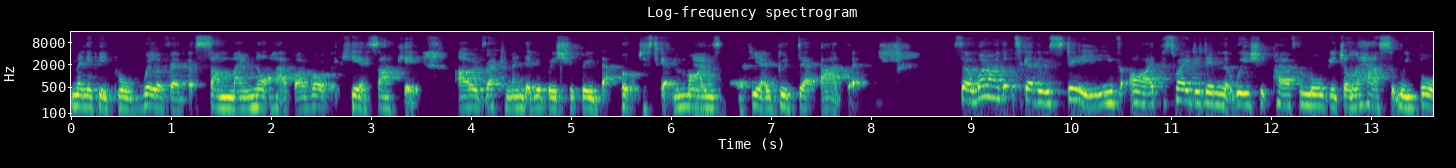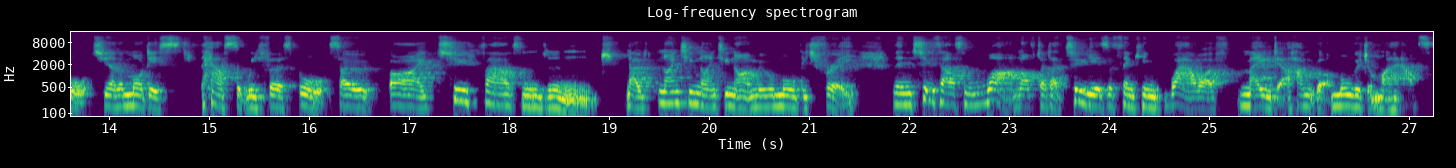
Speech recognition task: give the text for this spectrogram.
many people will have read, but some may not have, by Robert Kiyosaki. I would recommend everybody should read that book just to get the mindset yeah. you know, good debt, bad debt. So when I got together with Steve, I persuaded him that we should pay off the mortgage on the house that we bought, you know, the modest house that we first bought. So by 2000 and, no, 1999, we were mortgage free. Then 2001, after I'd had two years of thinking, wow, I've made it, I haven't got a mortgage on my house,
